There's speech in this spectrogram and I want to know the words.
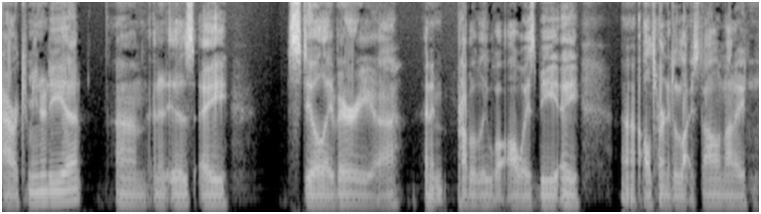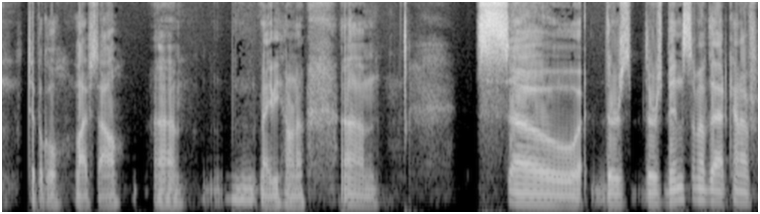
our community yet um, and it is a still a very uh, and it probably will always be a uh, alternative lifestyle not a typical lifestyle um, maybe I don't know. Um, so there's there's been some of that kind of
